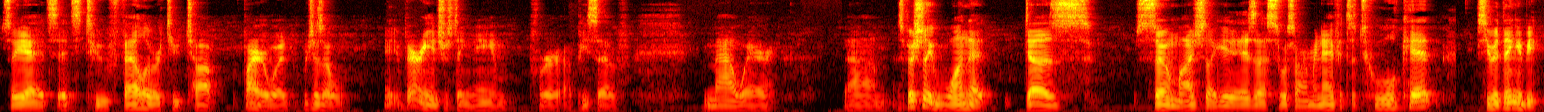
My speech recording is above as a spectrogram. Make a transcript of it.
so yeah, it's it's to fell or to chop firewood, which is a, a very interesting name for a piece of malware, um, especially one that does so much. Like it is a Swiss Army knife. It's a toolkit. So you would think it'd be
